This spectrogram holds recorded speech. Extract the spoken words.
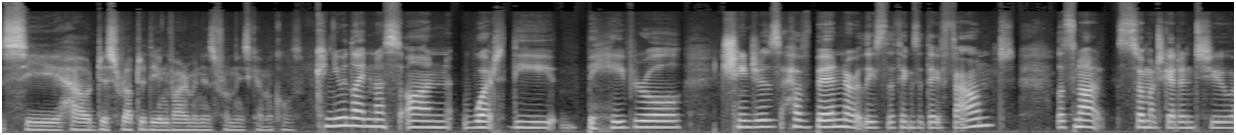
see how disrupted the environment is from these chemicals. Can you enlighten us on what the behavioral changes have been, or at least the things that they've found. Let's not so much get into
